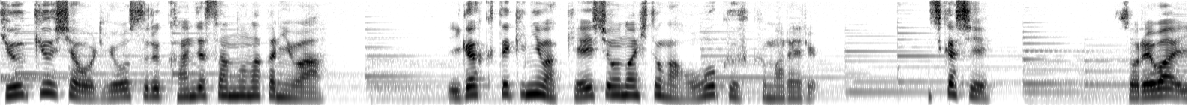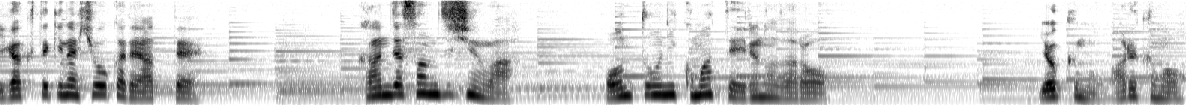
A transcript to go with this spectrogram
救急車を利用する患者さんの中には医学的には軽症な人が多く含まれる。しかしそれは医学的な評価であって患者さん自身は本当に困っているのだろう。良くも悪くも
